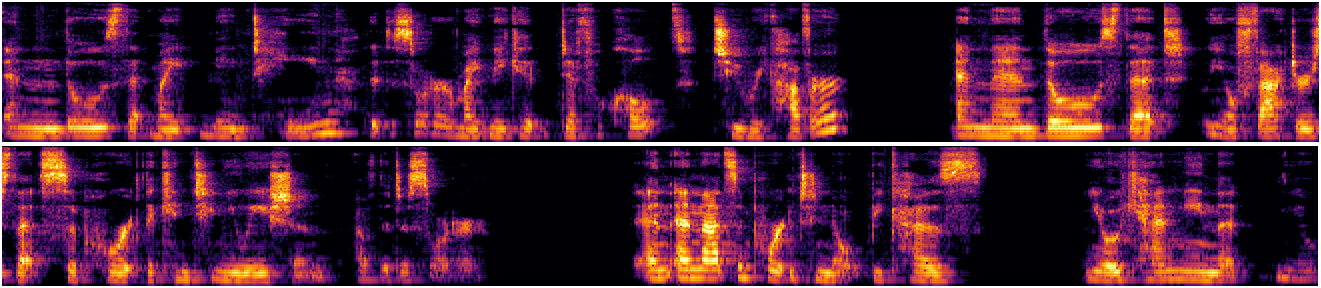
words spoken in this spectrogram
and those that might maintain the disorder or might make it difficult to recover and then those that, you know, factors that support the continuation of the disorder. And, and that's important to note because, you know, it can mean that, you know,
